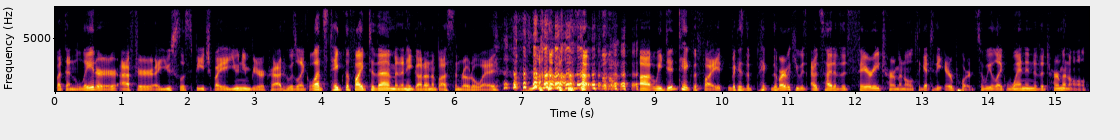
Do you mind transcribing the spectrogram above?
But then later, after a useless speech by a union bureaucrat who was like, let's take the fight to them, and then he got on a bus and rode away. uh, we did take the fight because the pic- the barbecue was outside of the ferry terminal to get to the airport. So we like went into the terminal,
